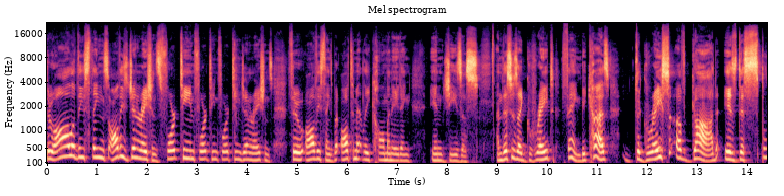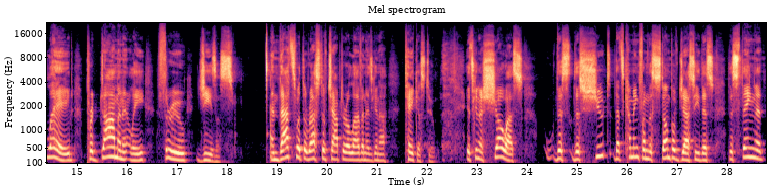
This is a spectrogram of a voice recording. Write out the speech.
through all of these things, all these generations 14, 14, 14 generations, through all these things, but ultimately culminating in Jesus. And this is a great thing because the grace of God is displayed predominantly through Jesus. And that's what the rest of chapter 11 is going to take us to. It's going to show us this, this shoot that's coming from the stump of Jesse, this, this thing that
